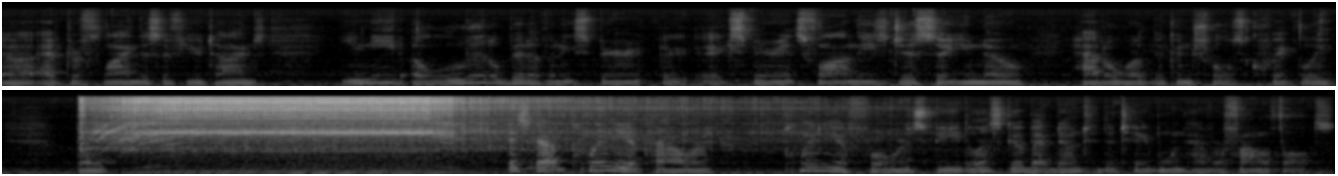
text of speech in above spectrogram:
uh, after flying this a few times, you need a little bit of an experience, uh, experience flying these just so you know how to work the controls quickly. But it's got plenty of power, plenty of forward speed. Let's go back down to the table and have our final thoughts.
